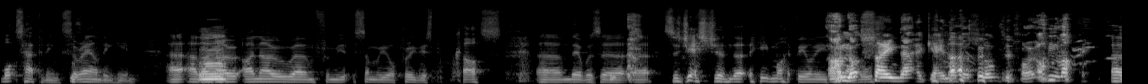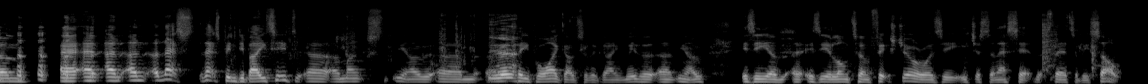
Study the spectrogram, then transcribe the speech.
what's happening surrounding him. Uh, and I Mm. know, I know um, from some of your previous podcasts, um, there was a, a suggestion that he might be on his. I'm not saying that again. I got slaughtered for it online. um, and, and, and, and that's that's been debated uh, amongst you know um, uh, people I go to the game with. Uh, you know, is he a is he a long term fixture or is he just an asset that's there to be sold?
